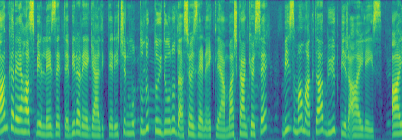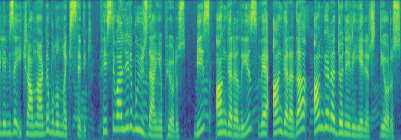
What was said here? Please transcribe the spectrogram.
Ankara'ya has bir lezzetle bir araya geldikleri için mutluluk duyduğunu da sözlerine ekleyen Başkan Köse, biz Mamak'ta büyük bir aileyiz. Ailemize ikramlarda bulunmak istedik. Festivalleri bu yüzden yapıyoruz. Biz Angaralıyız ve Angara'da Angara döneri yenir diyoruz.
